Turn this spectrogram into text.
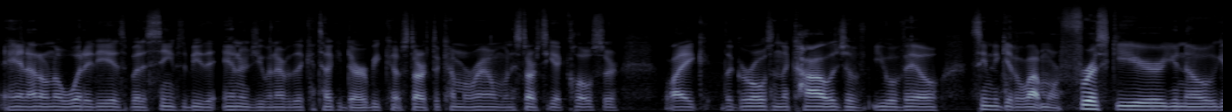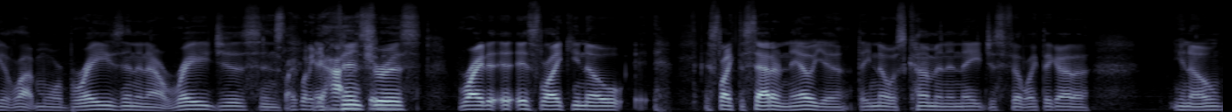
And I don't know what it is, but it seems to be the energy whenever the Kentucky Derby starts to come around, when it starts to get closer. Like the girls in the college of U of L seem to get a lot more friskier, you know, get a lot more brazen and outrageous and It's like when it get hot in the city. adventurous. Right? It, it- it's like, you know, it- it's like the Saturnalia. They know it's coming and they just feel like they gotta, you know,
